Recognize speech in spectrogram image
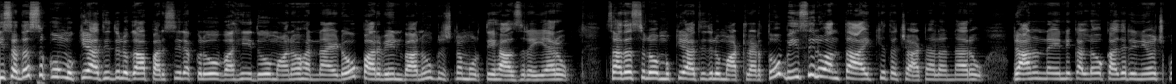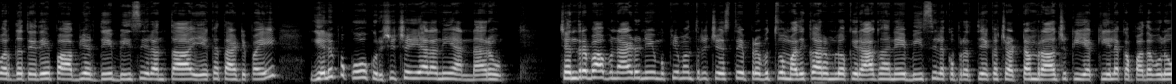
ఈ సదస్సుకు ముఖ్య అతిథులుగా పరిశీలకులు వహీదు మనోహర్ నాయుడు పర్వీన్ బాను కృష్ణమూర్తి హాజరయ్యారు. సదస్సులో ముఖ్య అతిథులు మాట్లాడుతూ బీసీలు అంతా ఐక్యత చాటాలన్నారు. రానున్న ఎన్నికల్లో కదిరి నియోజకవర్గ తెదేపా అభ్యర్థి బీసీలంతా ఏకతాటిపై గెలుపుకు కృషి చేయాలని అన్నారు. చంద్రబాబు నాయుడుని ముఖ్యమంత్రి చేస్తే ప్రభుత్వం అధికారంలోకి రాగానే బీసీలకు ప్రత్యేక చట్టం రాజకీయ కీలక పదవులు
